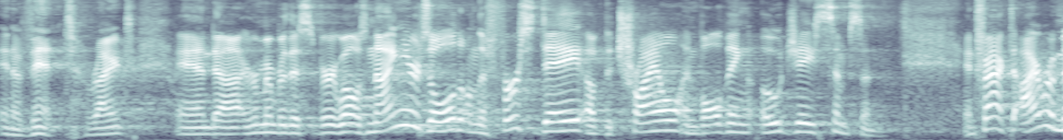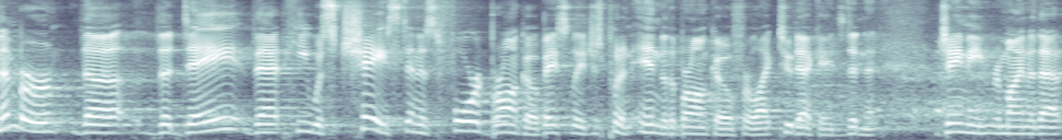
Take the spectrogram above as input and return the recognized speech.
an, event, right? And uh, I remember this very well. I was nine years old on the first day of the trial involving O.J. Simpson. In fact, I remember the, the day that he was chased in his Ford Bronco. Basically, just put an end to the Bronco for like two decades, didn't it? Jamie reminded, that,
